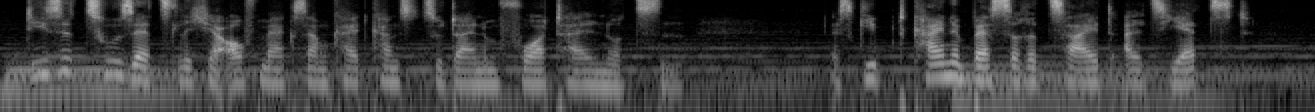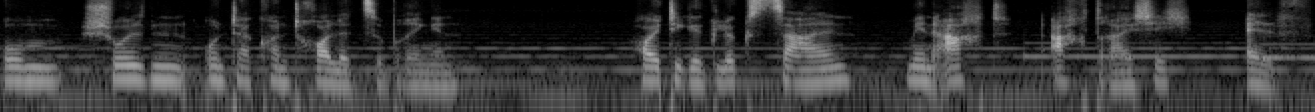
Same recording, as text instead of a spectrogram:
Diese zusätzliche Aufmerksamkeit kannst du zu deinem Vorteil nutzen. Es gibt keine bessere Zeit als jetzt, um Schulden unter Kontrolle zu bringen. Heutige Glückszahlen Min 8, 830, 11.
